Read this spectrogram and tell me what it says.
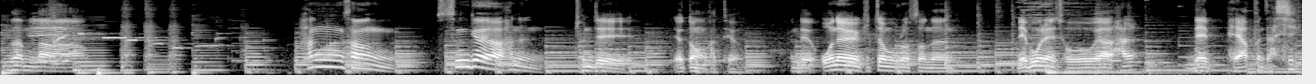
감사합니다. 항상 숨겨야 하는 존재였던 것 같아요. 근데 오늘 기점으로서는 내보내줘야 할 내 배 아픈 자식?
